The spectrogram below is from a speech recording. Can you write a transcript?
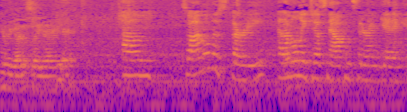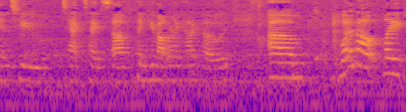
here we go, this lady right here. Um, so I'm almost 30, and I'm only just now considering getting into tech type stuff, thinking about learning how to code. Um, what about like,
